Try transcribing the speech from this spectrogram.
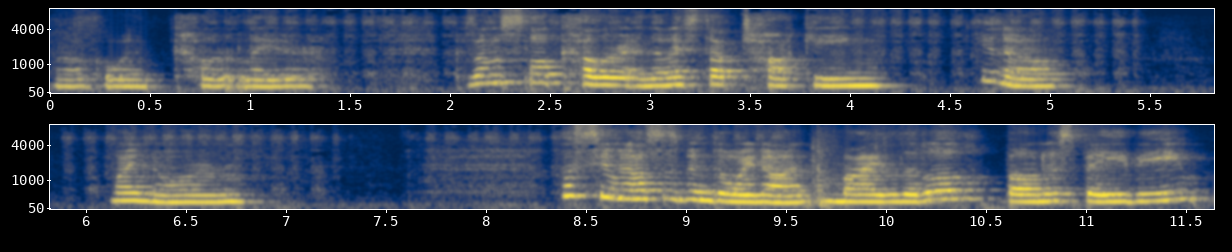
And I'll go and color it later. Because I'm a slow color and then I stop talking, you know, my norm. Let's see what else has been going on. My little bonus baby,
